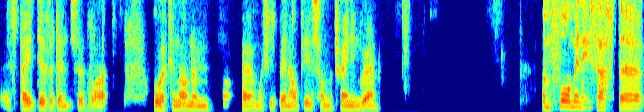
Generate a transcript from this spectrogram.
it's paid dividends of like working on them, um, which has been obvious on the training ground. And four minutes after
